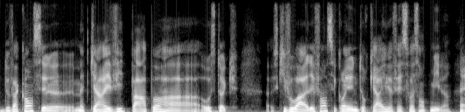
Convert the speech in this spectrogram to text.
de, vacances, c'est le mètre carré vide par rapport à, au stock. Euh, ce qu'il faut voir à la défense, c'est quand il y a une tour qui arrive, elle fait 60 000. Hein.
